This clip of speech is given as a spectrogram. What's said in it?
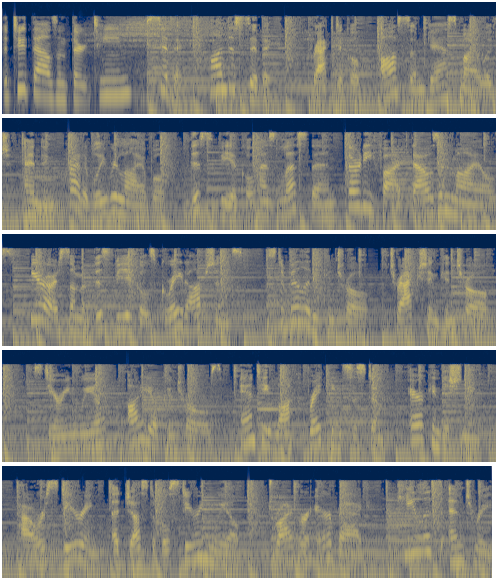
The 2013 Civic, Honda Civic. Practical, awesome gas mileage, and incredibly reliable. This vehicle has less than 35,000 miles. Here are some of this vehicle's great options. Stability control, traction control, steering wheel, audio controls, anti-lock braking system, air conditioning, power steering, adjustable steering wheel, driver airbag, keyless entry,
